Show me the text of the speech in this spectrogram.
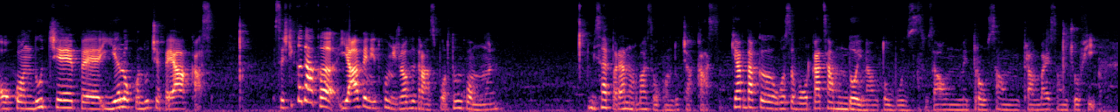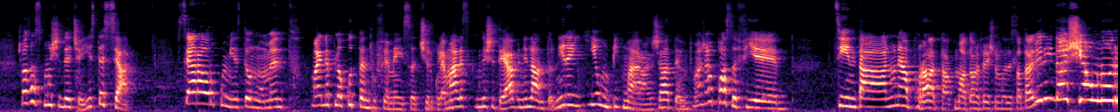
o conduce pe, el o conduce pe ea acasă. Să știi că dacă ea a venit cu mijloc de transport în comun, mi s-ar părea normal să o conduci acasă. Chiar dacă o să vă urcați amândoi în autobuz sau în metrou sau în tramvai sau în ce-o fi. Și o să spun și de ce. Este seară. Seara oricum este un moment mai neplăcut pentru femei să circule, mai ales când gândește-te, ea a venit la întâlnire, e un pic mai aranjată, un pic mai așa, poate să fie ținta, nu neapărat acum, doamne ferește, nu mă gândesc la tragedii, dar și a unor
